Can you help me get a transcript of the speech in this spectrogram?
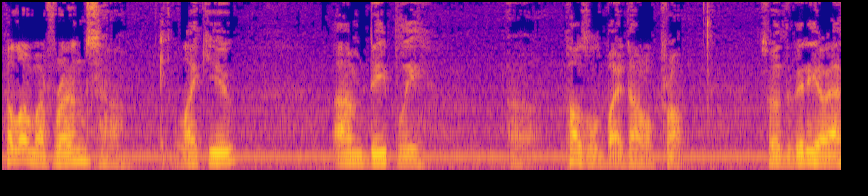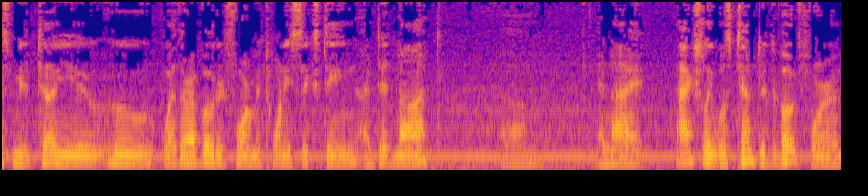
Hello, my friends. Uh, like you, I'm deeply uh, puzzled by Donald Trump. So the video asked me to tell you who, whether I voted for him in 2016. I did not, um, and I actually was tempted to vote for him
